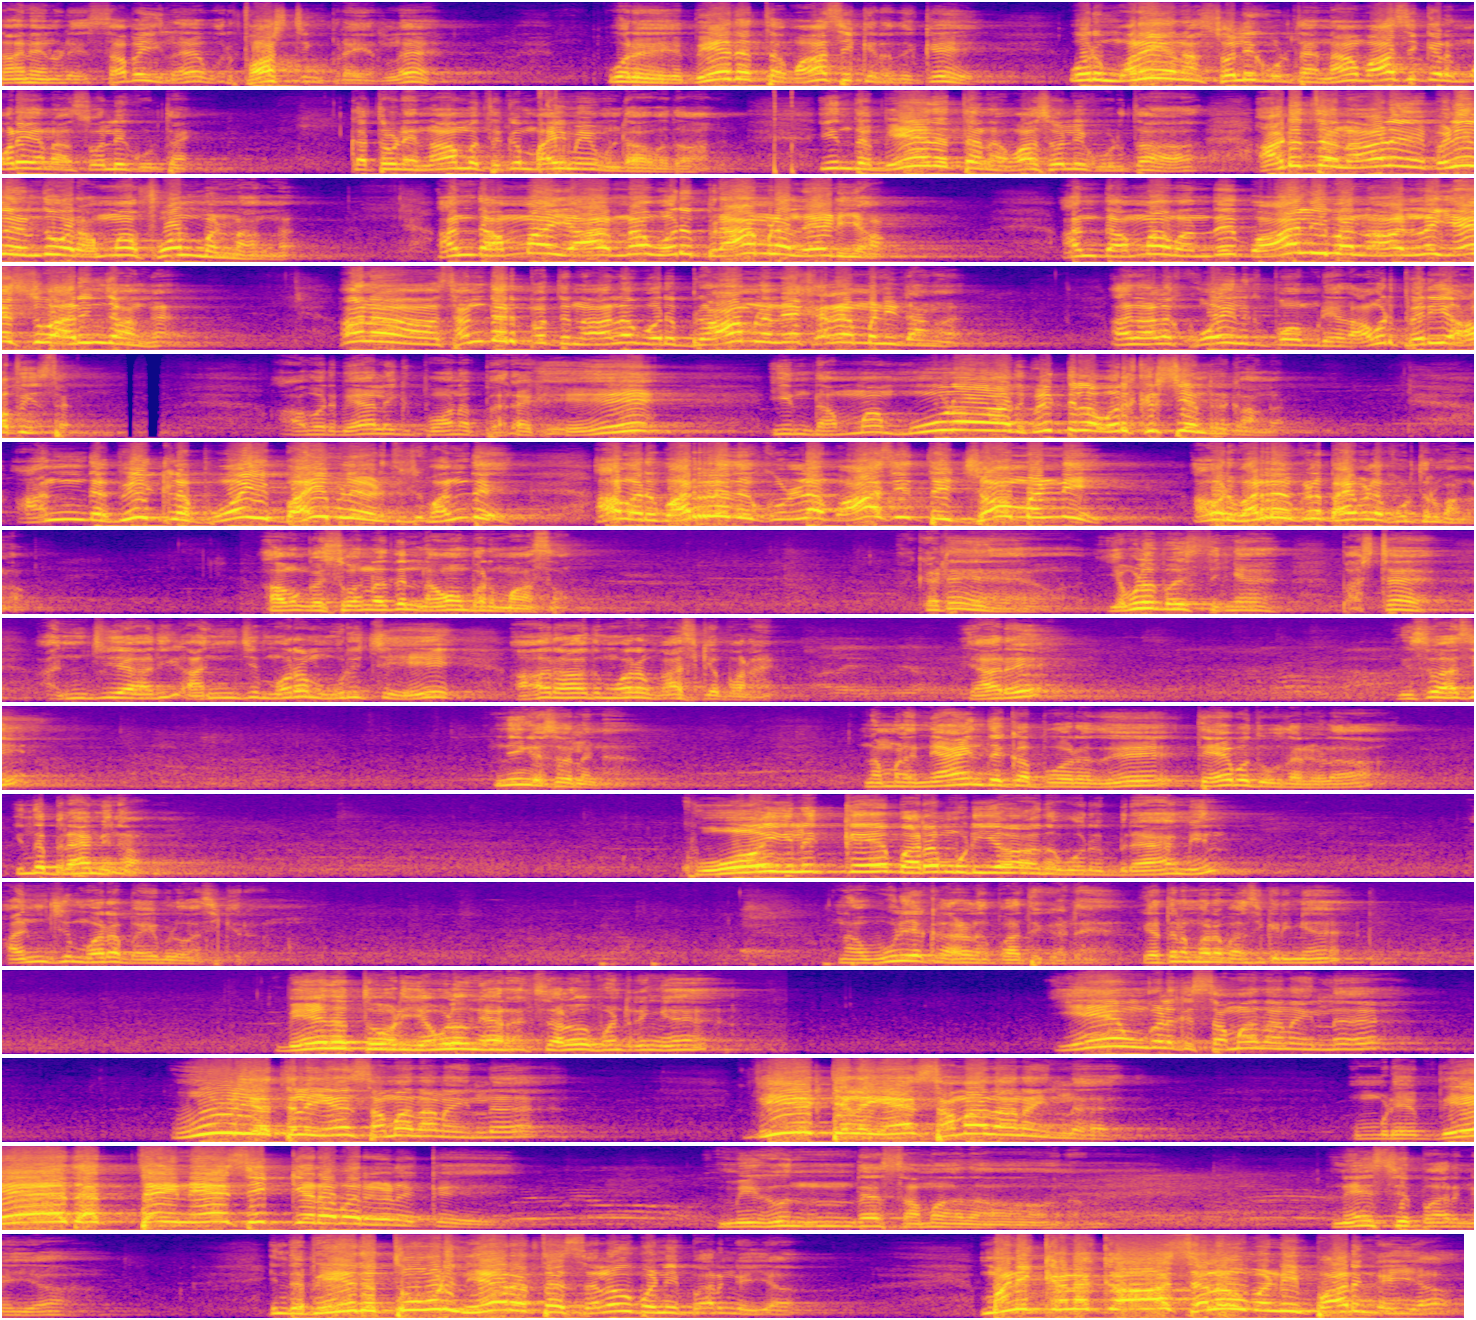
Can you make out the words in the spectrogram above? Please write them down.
நான் என்னுடைய சபையில் ஒரு ஃபாஸ்டிங் ப்ரேயரில் ஒரு வேதத்தை வாசிக்கிறதுக்கு ஒரு முறையை நான் சொல்லி கொடுத்தேன். நான் வாசிக்கிற முறையை நான் சொல்லி கொடுத்தேன். கத்தருடைய நாமத்துக்கு மகிமை உண்டாவதா? இந்த வேதத்தை நான் வா சொல்லி கொடுத்தா அடுத்த நாள் வெளியில இருந்து ஒரு அம்மா ஃபோன் பண்ணாங்க. அந்த அம்மா யாருன்னா ஒரு பிராமண லேடியாம் அந்த அம்மா வந்து வாலிப நாளில் இயேசுவை அறிஞ்சாங்க. ஆனால் சந்தர்ப்பத்தினால ஒரு பிராமணனே கல்யாணம் பண்ணிட்டாங்க. அதனால் கோயிலுக்கு போக முடியாது. அவர் பெரிய ஆஃபீஸர் அவர் வேலைக்கு போன பிறகு இந்த அம்மா மூணாவது வீட்டில் ஒரு கிறிஸ்டியன் இருக்காங்க. அந்த வீட்டில் போய் பைபிளை எடுத்துட்டு வந்து அவர் வர்றதுக்குள்ள வாசித்து ஜோம் பண்ணி அவர் வர்றதுக்குள்ள பைபிளை கொடுத்துருவாங்களாம். அவங்க சொன்னது நவம்பர் மாதம் கேட்டேன் எவ்வளோ பேசுறீங்க? ஃபஸ்ட்டு அஞ்சு அதி அஞ்சு முறை முறித்து ஆறாவது முறை வாசிக்க போகிறேன் யாரு? விசுவாசி? நீங்கள் சொல்லுங்க. நம்மளை நியாயந்துக்க போகிறது தேவதூதர்களா இந்த பிராமினா. கோயிலுக்கே வர முடியாத ஒரு பிராமின் அஞ்சு முறை பைபிள் வாசிக்கிறேன். நான் ஊழியக்காரர்களை பார்த்து கேட்டேன். எத்தனை முறை வாசிக்கிறீங்க? வேதத்தோடு எவ்வளோ நேரம் செலவு பண்ணுறீங்க ஏன் உங்களுக்கு சமாதானம் இல்லை? ஊழியத்தில் ஏன் சமாதானம் இல்லை? வீட்டில் ஏன் சமாதானம் இல்லை? உங்களுடைய வேதத்தை நேசிக்கிறவர்களுக்கு மிகுந்த சமாதானம். நேசி பாருங்க ஐயா. இந்த வேதத்தோடு நேரத்தை செலவு பண்ணி பாருங்க ஐயா. மணிக்கணக்காக செலவு பண்ணி பாருங்க ஐயா.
